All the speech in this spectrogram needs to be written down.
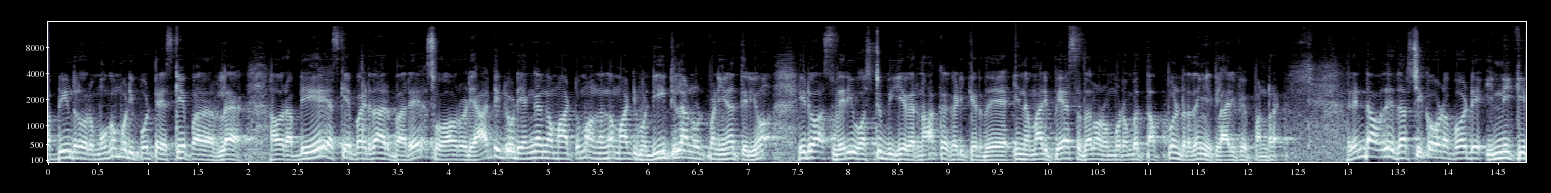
அப்படின்ற ஒரு முகமூடி போட்டு எஸ்கேப் ஆகிறார்ல அவர் அப்படியே எஸ்கேப் ஆகிட்டு தான் இருப்பார். ஸோ அவருடைய ஆட்டிடியூட் எங்கெங்கே மாட்டுமோ அங்கங்கே மாட்டிப்போம். டீட்டெயிலாக நோட் பண்ணிங்கன்னா தெரியும். It was very worst behaviour நாக்க கடிக்கிறது இந்த மாதிரி பேசுறதெல்லாம் ரொம்ப ரொம்ப தப்புன்றதை இங்கே கிளாரிஃபை பண்ணுறேன் ரெண்டாவது தர்ஷிகாவோட பர்த்டே இன்னைக்கு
